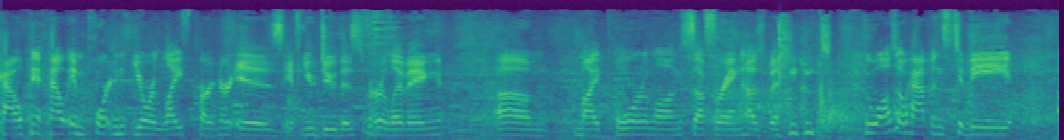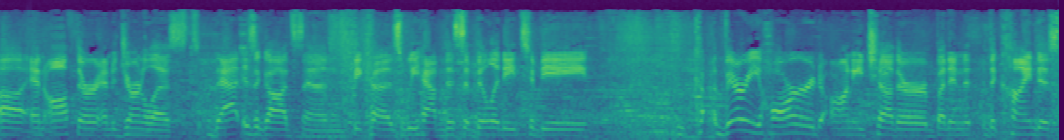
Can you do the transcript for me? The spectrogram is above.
how how important your life partner is if you do this for a living. Um, my poor, long-suffering husband, who also happens to be uh, an author and a journalist, that is a godsend because we have this ability to be very hard on each other, but in the kindest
